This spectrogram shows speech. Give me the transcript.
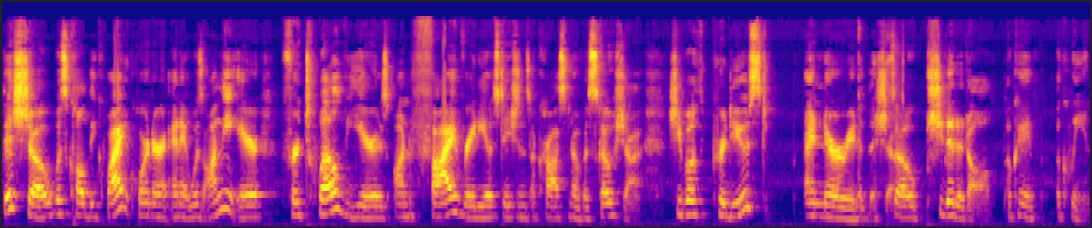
This show was called The Quiet Corner and it was on the air for 12 years on five radio stations across Nova Scotia. She both produced and narrated the show. So she did it all. Okay, a queen.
